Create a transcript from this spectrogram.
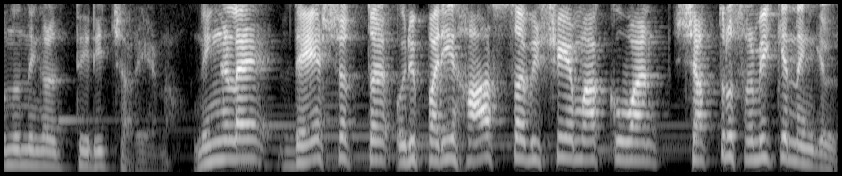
ഒന്ന് നിങ്ങൾ തിരിച്ചറിയണം. നിങ്ങളെ ദേശത്ത് ഒരു പരിഹാസ വിഷയമാക്കുവാൻ ശത്രു ശ്രമിക്കുന്നെങ്കിൽ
